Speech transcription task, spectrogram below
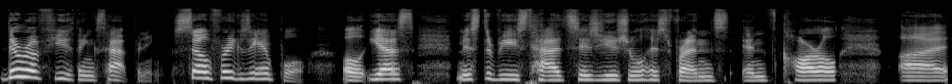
there were a few things happening. So, for example, well, yes, Mr. Beast had his usual, his friends, and Karl uh,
